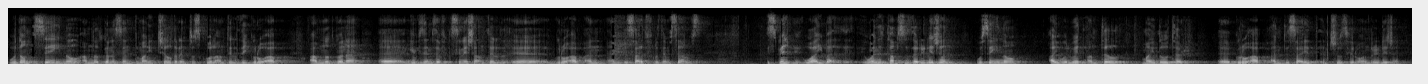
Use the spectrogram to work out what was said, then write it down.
We don't say, no, I'm not going to send my children to school until they grow up. I'm not going to uh, give them the vaccination until uh, grow up and, and decide for themselves. Especially, why? But when it comes to the religion, we say, no, I will wait until my daughter uh, grow up and decide and choose her own religion.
